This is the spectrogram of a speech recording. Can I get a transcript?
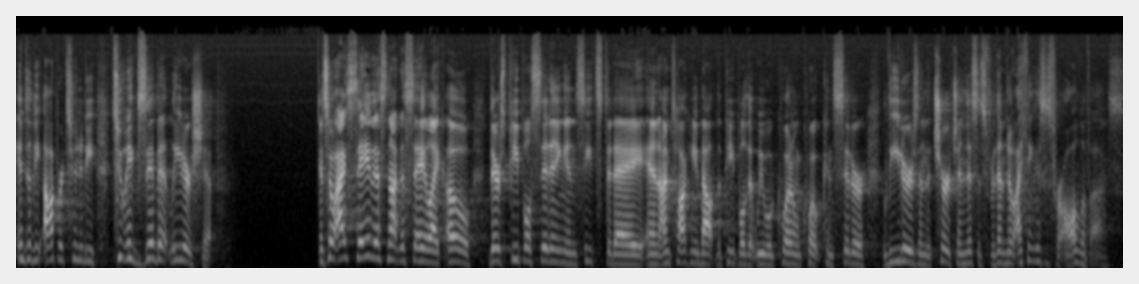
into the opportunity to exhibit leadership. And so I say this not to say, like, oh, there's people sitting in seats today, and I'm talking about the people that we would quote unquote consider leaders in the church, and this is for them. No, I think this is for all of us.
